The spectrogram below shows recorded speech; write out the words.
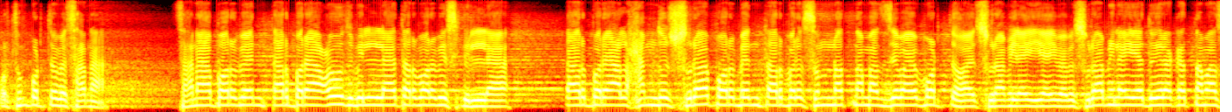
প্রথম পড়তে হবে সানা। সানা পড়বেন, তারপরে আউজবিল্লা তারপরে বিসমিল্লা তারপরে আলহামদু সুরা পড়বেন, তারপরে সুন্নত নামাজ যেভাবে পড়তে হয়, সুরা মিলাইয়া এইভাবে, সুরা মিলাইয়া দুই রাকাত নামাজ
